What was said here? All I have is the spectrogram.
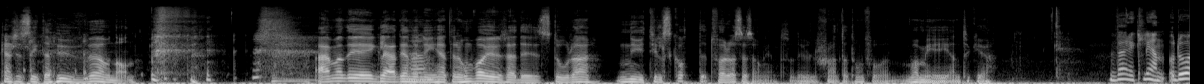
Kanske slita huvudet av någon. Nej men det är glädjande Ja. nyheter. Hon var ju så här det stora nytillskottet förra säsongen. Så det är väl skönt att hon får vara med igen tycker jag. Verkligen. Och då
